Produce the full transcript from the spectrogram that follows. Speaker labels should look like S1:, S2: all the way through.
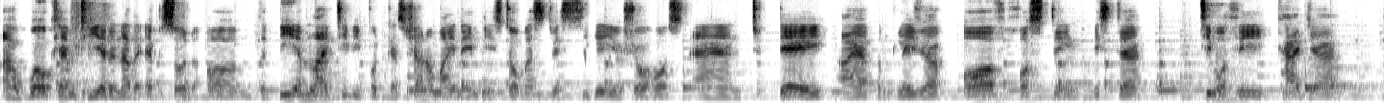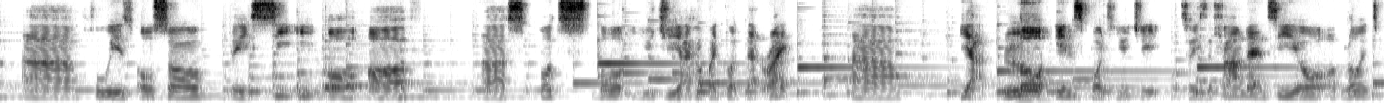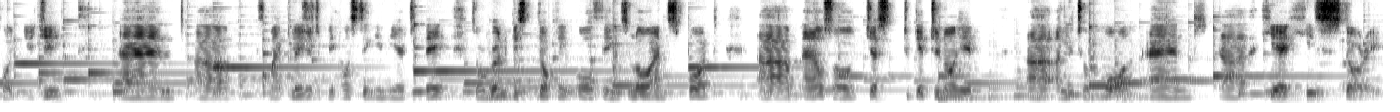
S1: Uh, welcome to yet another episode on the DM Live TV podcast channel. My name is Thomas Dwesige, your show host, and today I have the pleasure of hosting Mr. Timothy Kaja, uh, who is also the CEO of uh, Sports Law UG. I hope I got that right. Um, yeah, Law in Sport UG. So he's the founder and CEO of Law in Sport UG. And um, it's my pleasure to be hosting him here today. So we're going to be talking all things law and sport, um, and also just to get to know him uh, a little more and uh, hear his story.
